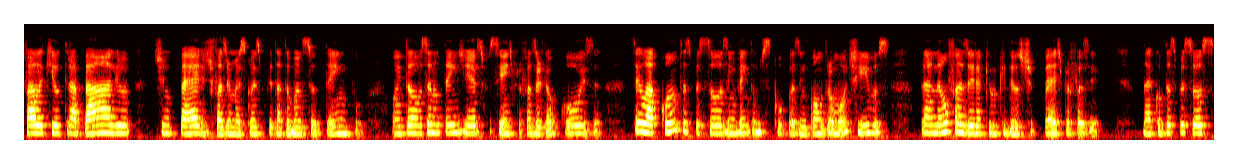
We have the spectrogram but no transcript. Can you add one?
Fala que o trabalho te impede de fazer mais coisas porque está tomando seu tempo? Ou então você não tem dinheiro suficiente para fazer tal coisa? Sei lá quantas pessoas inventam desculpas, encontram motivos para não fazer aquilo que Deus te pede para fazer. Né? Quantas pessoas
